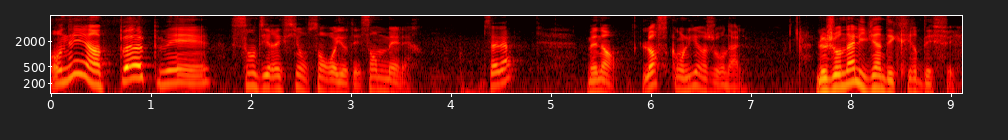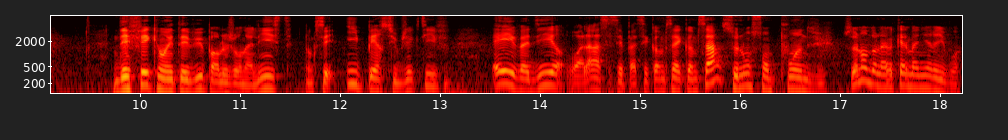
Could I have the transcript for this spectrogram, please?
On est un peuple, mais sans direction, sans royauté, sans mêler. C'est ça? Maintenant, lorsqu'on lit un journal, le journal, il vient d'écrire des faits. Des faits qui ont été vus par le journaliste, donc c'est hyper subjectif. Et il va dire, voilà, ça s'est passé comme ça et comme ça, selon son point de vue, selon de quelle manière il voit.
